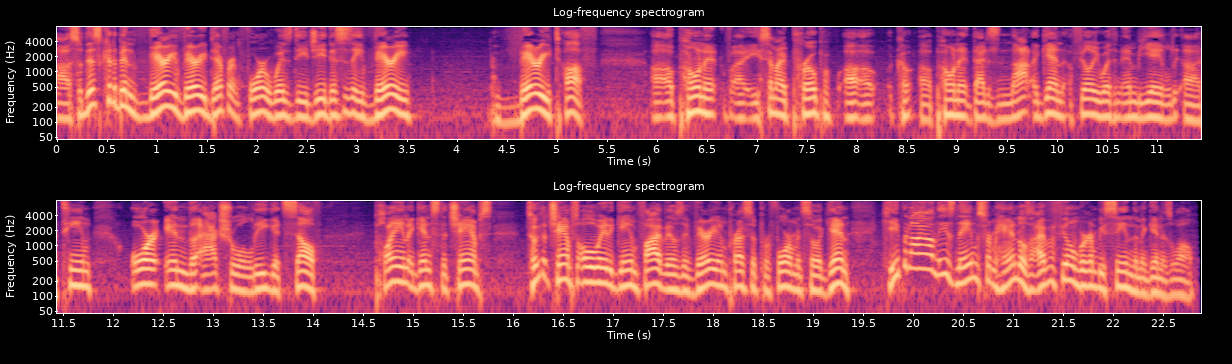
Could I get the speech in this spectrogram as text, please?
Uh, so this could have been very, very different for WizDG. This is a very, very tough uh, opponent, uh, a semi pro uh, uh, opponent that is not, again, affiliated with an NBA team or in the actual league itself, playing against the champs. Took the champs all the way to game five. It was a very impressive performance. So, again, keep an eye on these names from handles. I have a feeling we're going to be seeing them again as well.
